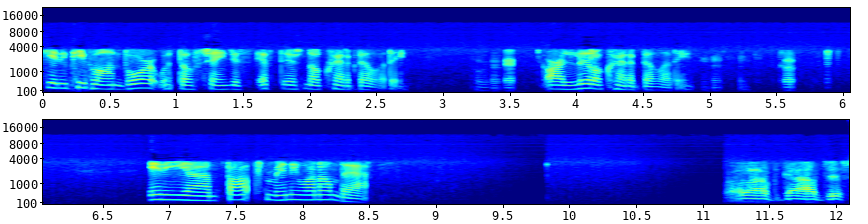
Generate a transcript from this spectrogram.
getting people on board with those changes if there's no credibility okay. or little credibility. Any um, thoughts from anyone on that? Well, I've, I've just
